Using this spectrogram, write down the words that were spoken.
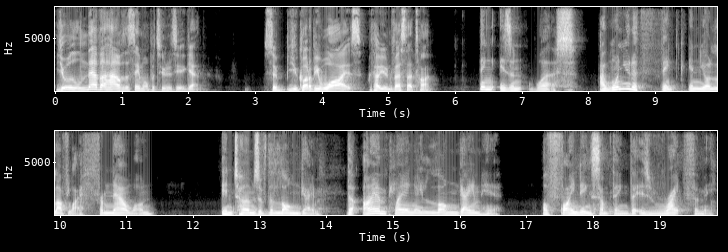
You'll never have the same opportunity again. So you got to be wise with how you invest that time. Thing isn't worse. I want you to think in your love life from now on in terms of the long game that I am playing a long game here of finding something that is right for me,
